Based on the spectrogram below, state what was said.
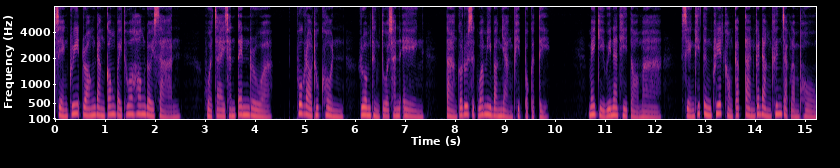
เสียงกรีดร้องดังก้องไปทั่วห้องโดยสาร หัวใจฉันเต้นรัว พวกเราทุกคนรวมถึงตัวฉันเอง ต่างก็รู้สึกว่ามีบางอย่างผิดปกติ ไม่กี่วินาทีต่อมา เสียงที่ตึงเครียดของกัปตันก็ดังขึ้นจากลำโพง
